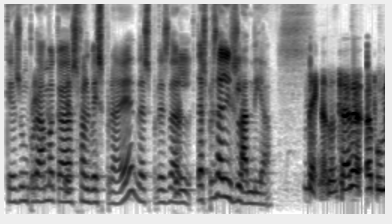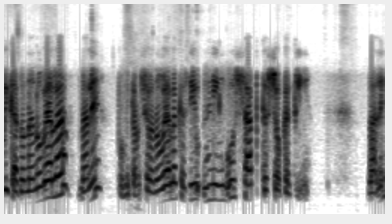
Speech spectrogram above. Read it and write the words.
que és un programa que es fa al vespre, eh? després, del, després de l'Islàndia. Vinga, doncs ara ha publicat una novel·la, vale? ha publicat la seva novel·la, que es diu Ningú sap que sóc aquí. Vale?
